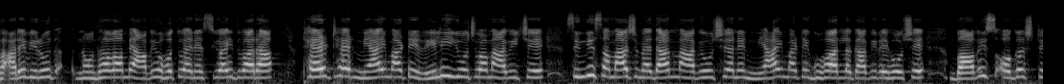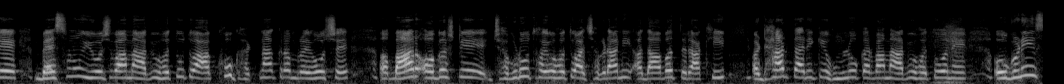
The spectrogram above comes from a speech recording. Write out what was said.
ભારે વિરોધ નોંધાવવામાં આવ્યો હતો. એનએસયુઆઈ દ્વારા ઠેર ઠેર ન્યાય માટે રેલી યોજવામાં આવી છે. સિંધી સમાજ મેદાનમાં આવ્યો છે અને ન્યાય માટે ગુહાર લગાવી રહ્યો છે. બાવીસ ઓગસ્ટે બેસણું યોજવામાં આવ્યું હતું તો આખો ઘટનાક્રમ રહ્યો છે. બાર ઓગસ્ટે ઝઘડો થયો હતો. આ ઝઘડાની અદાવત રાખી અઢાર તારીખે હુમલો કરવામાં આવ્યો હતો અને ઓગણીસ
